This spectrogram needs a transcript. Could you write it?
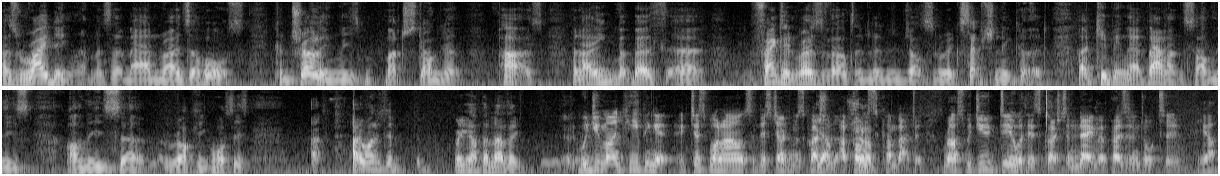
as riding them as a man rides a horse, controlling these much stronger powers. And I think both uh, Franklin Roosevelt and Lyndon Johnson were exceptionally good at keeping their balance on these on these uh, rocking horses. Uh, I wanted to bring up another Would you mind keeping it just while I answer this gentleman's question? Yeah, I promise sure. to come back to it. Russ, would you deal with his question? Name a president or two. Yeah,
